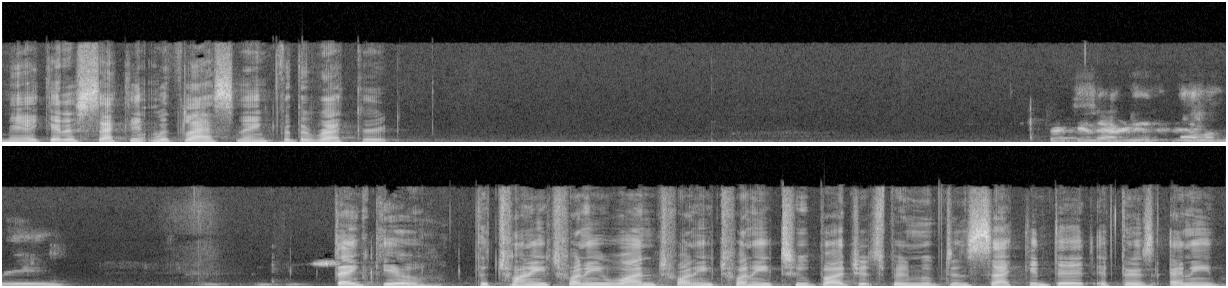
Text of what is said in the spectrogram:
May I get a second with last name for the record? Second, Second, El-Amin. Thank you. The 2021-2022 budget's been moved and seconded. If there's any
